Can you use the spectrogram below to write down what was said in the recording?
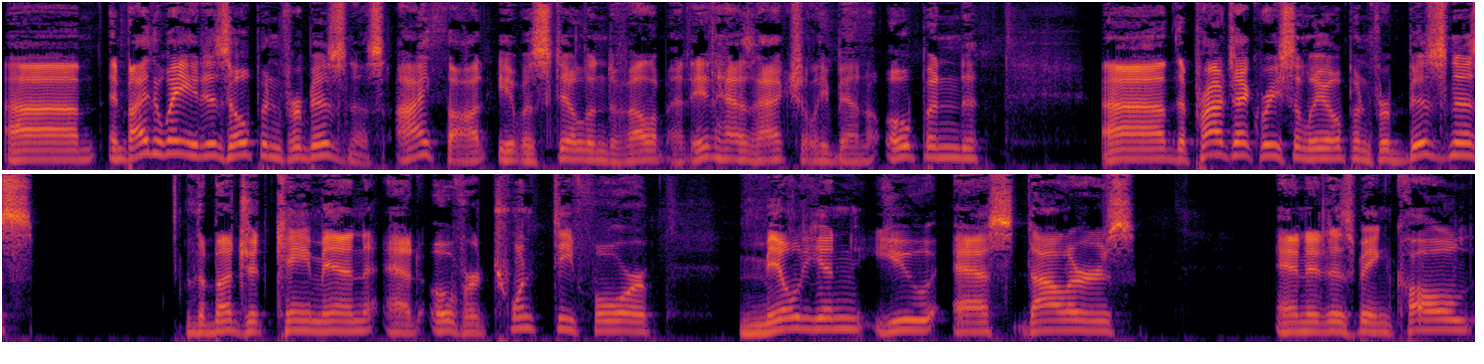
Um, and by the way, it is open for business. I thought it was still in development. It has actually been opened. Uh, the project recently opened for business. The budget came in at over 24 million US dollars and it is being called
